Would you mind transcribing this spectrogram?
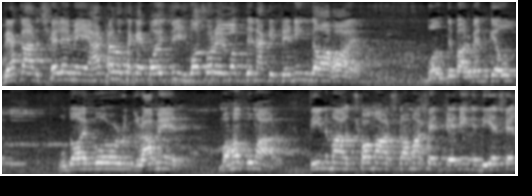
বেকার ছেলে মেয়ে আঠারো থেকে পঁয়ত্রিশ বছরের মধ্যে নাকি ট্রেনিং দেওয়া হয়। বলতে পারবেন কেউ? উদয়পুর গ্রামের মহকুমার তিন মাস, ছ মাস, ন মাসের ট্রেনিং দিয়েছেন।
